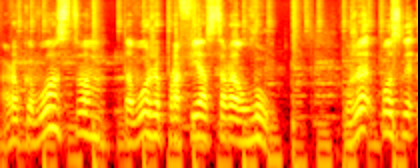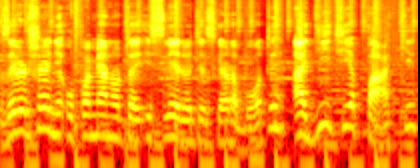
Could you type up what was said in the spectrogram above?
руководством того же профессора Лу. Уже после завершения упомянутой исследовательской работы Адитья Пакки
